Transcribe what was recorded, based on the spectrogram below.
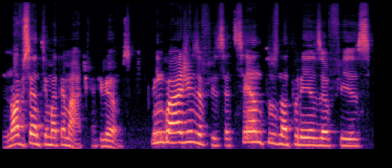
900 em matemática, digamos. Linguagens eu fiz 700, natureza eu fiz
